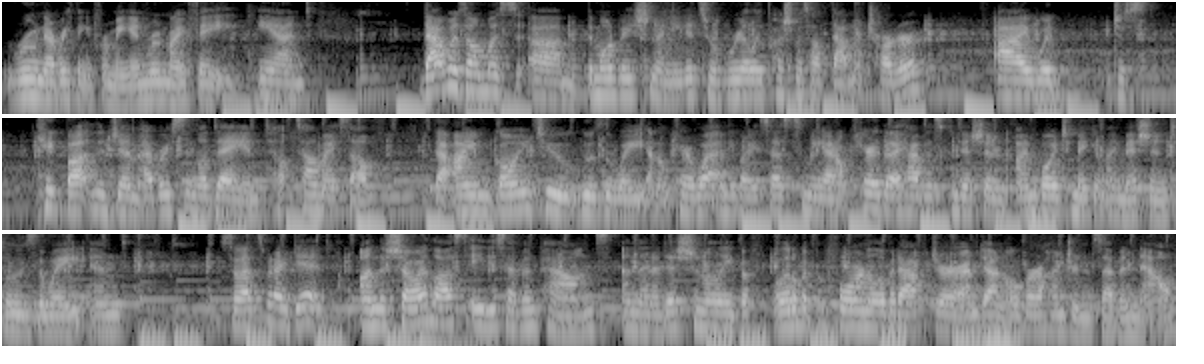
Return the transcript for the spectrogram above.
ruin everything for me and ruin my fate and that was almost um, the motivation I needed to really push myself that much harder. I would just kick butt in the gym every single day and tell myself that I am going to lose the weight. I don't care what anybody says to me. I don't care that I have this condition. I'm going to make it my mission to lose the weight. And so that's what I did. On the show, I lost 87 pounds. And then additionally, a little bit before and a little bit after, I'm down over 107 now.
